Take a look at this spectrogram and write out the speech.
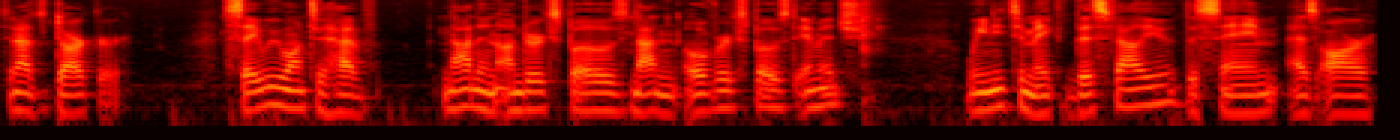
So now it's darker. Say we want to have not an underexposed, not an overexposed image. We need to make this value the same as our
